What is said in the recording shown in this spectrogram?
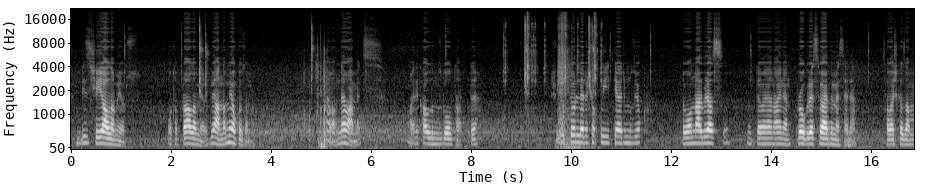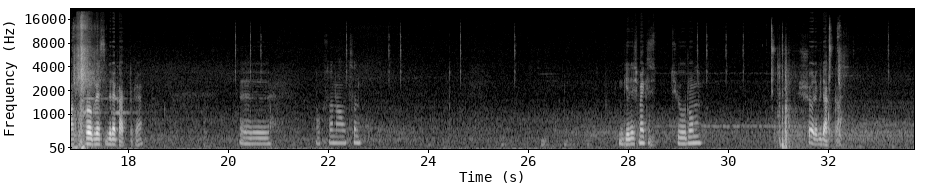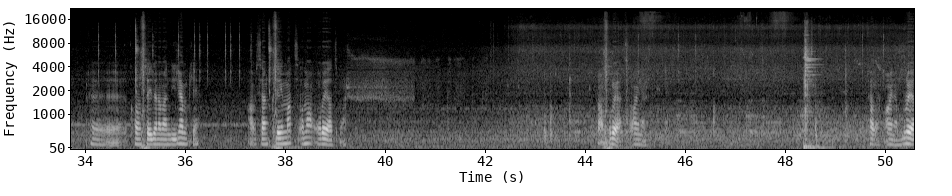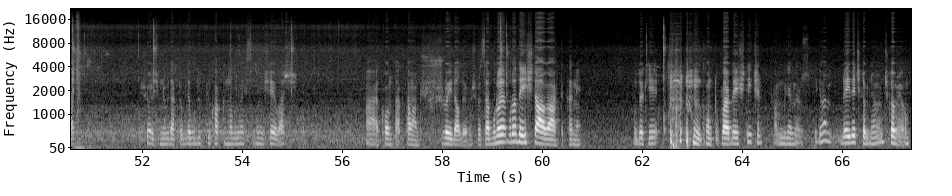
biz şeyi alamıyoruz. O toprağı alamıyoruz. Bir anlamı yok o zaman. Tamam devam et. Hadi kaldığımız gol arttı. Şu viktörlere çok bir ihtiyacımız yok. Tabi onlar biraz muhtemelen aynen progress verdi mesela. Savaş kazanmak progresi direkt arttırıyor. Ee, 90 altın. Gelişmek istiyorum. Şöyle bir dakika. Ee, konseyden hemen diyeceğim ki. Abi sen claim at ama oraya atma. Tamam buraya at. Aynen. Tamam aynen buraya at. Şöyle şimdi bir dakika bir de bu düklük hakkında bilmek istediğim bir şey var. Ha kontak tamam şurayı da alıyormuş. Mesela buraya bura değişti abi artık hani. Buradaki kontluklar değiştiği için tam bilemiyoruz. Peki ben raid'e çıkabiliyor muyum? Çıkamıyorum.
